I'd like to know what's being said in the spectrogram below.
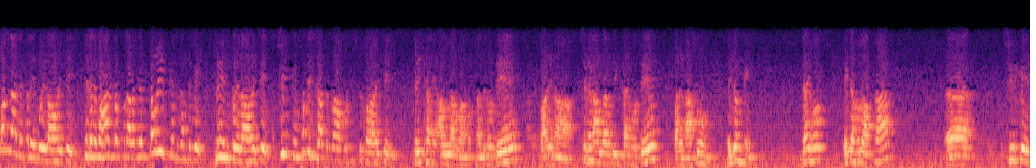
বন্যা যেখানে বলে দেওয়া হয়েছে, যেখানে মহান রব্বুল আলমিনের তহিদকে সেখান থেকে বিলীন করে দেওয়া হয়েছে শিল্পকে প্রতিষ্ঠাত করা, প্রতিষ্ঠিত করা হয়েছে, সেইখানে আল্লাহর রহমত নাজির হতে পারে না। সেখানে আল্লাহর দিন কায়েম হতে পারে না। আসুন এই জন্যে যাই হোক এটা হলো আপনার শিল্পের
